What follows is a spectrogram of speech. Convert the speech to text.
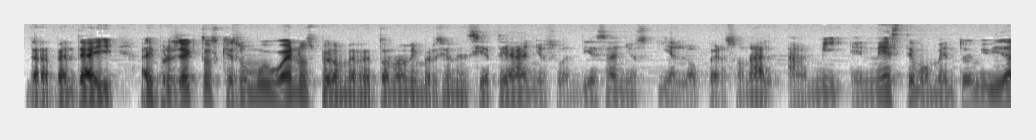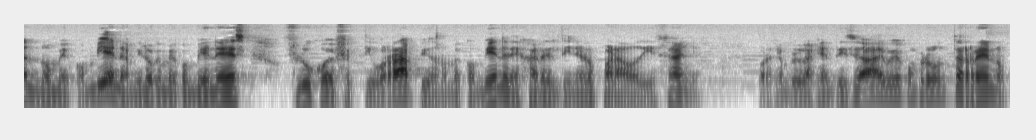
De repente hay, hay proyectos que son muy buenos, pero me retornan la inversión en 7 años o en 10 años. Y en lo personal, a mí en este momento de mi vida no me conviene. A mí lo que me conviene es flujo de efectivo rápido. No me conviene dejar el dinero parado 10 años. Por ejemplo, la gente dice, ay, voy a comprar un terreno.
